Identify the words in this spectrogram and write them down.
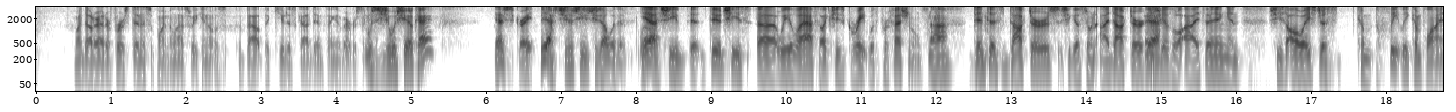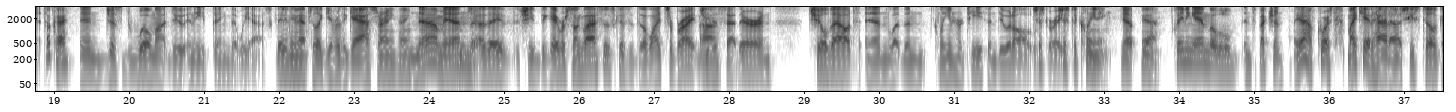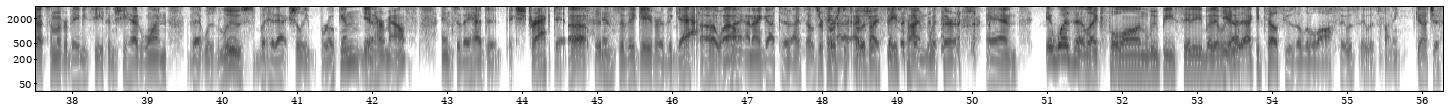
My daughter had her first dentist appointment last week, and it was about the cutest goddamn thing I've ever seen. Was she, was she okay? Yeah, she's great. Yeah, she, she, she dealt with it. well. yeah, she, uh, dude, she's. Uh, we laugh like she's great with professionals, Uh-huh. dentists, doctors. She goes to an eye doctor because Yeah. she has a little eye thing, and she's always just completely compliant. Okay. and just will not do anything that we ask. They didn't even have to like give her the gas or anything? No, man. Uh, they she they gave her sunglasses because the lights are bright. And she just sat there and chilled out and let them clean her teeth and do it all. It was Just, great. just a cleaning. yep. Yeah. Cleaning and the little inspection. Yeah, of course. My kid had uh she still got some of her baby teeth and she had one that was loose but had actually broken Yeah. in her mouth and so they had to extract it. Oh, goodness. And so they gave her the gas. Oh, wow. And I, and I got to I That was her first I- I- exposure. I, FaceTimed with her and it wasn't like full on loopy city, but it was Yeah. I could tell she was a little off. It was it was funny. Gotcha.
